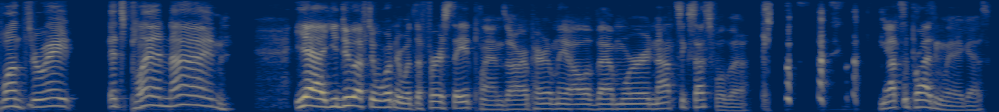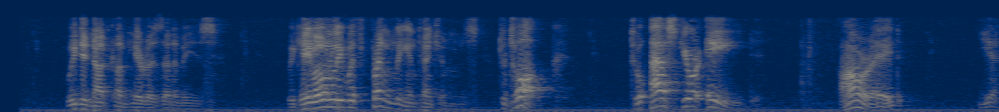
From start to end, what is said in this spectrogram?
one through eight, it's plan nine. Yeah, you do have to wonder what the first eight plans are. Apparently, all of them were not successful, though. not surprisingly, I guess. We did not come here as enemies. We came only with friendly intentions to talk, to ask your aid. Our aid? Yes,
